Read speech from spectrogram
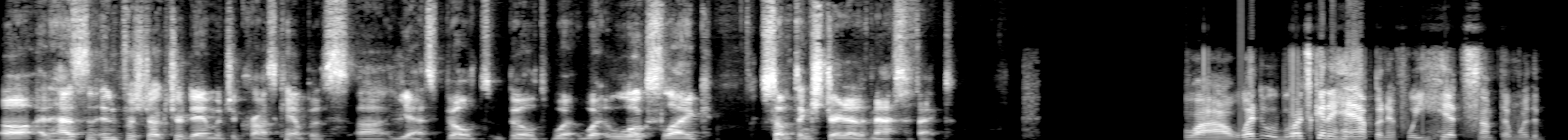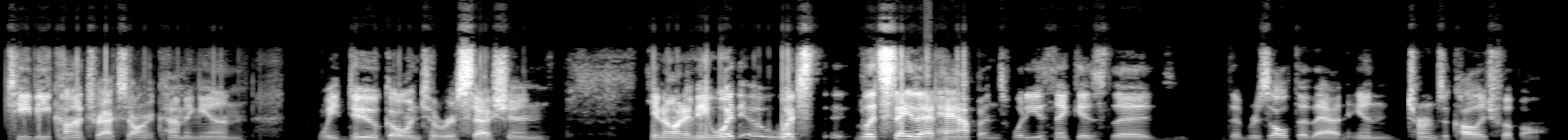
uh, and has some infrastructure damage across campus. Uh, yes, built built what what looks like something straight out of Mass Effect. Wow, what what's going to happen if we hit something where the TV contracts aren't coming in? we do go into recession. You know what I mean? What what's let's say that happens. What do you think is the the result of that in terms of college football?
